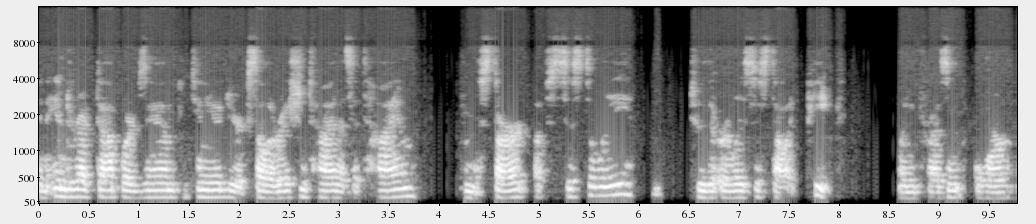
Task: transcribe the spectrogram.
An indirect Doppler exam continued your acceleration time is a time from the start of systole to the early systolic peak when present or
